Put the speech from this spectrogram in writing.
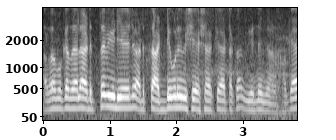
അപ്പോൾ നമുക്ക് എന്തായാലും അടുത്ത വീഡിയോയിൽ അടുത്ത അടിപൊളി വിശേഷമൊക്കെ ആയിട്ടൊക്കെ വീണ്ടും കാണാം. ഓക്കെ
